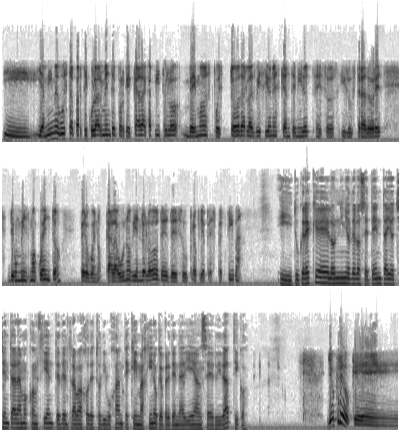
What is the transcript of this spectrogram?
y, y, a mí me gusta particularmente porque cada capítulo vemos pues todas las visiones que han tenido esos ilustradores de un mismo cuento, pero bueno, cada uno viéndolo desde su propia perspectiva. ¿Y tú crees que los niños de los 70 y 80 éramos conscientes del trabajo de estos dibujantes que imagino que pretenderían ser didácticos? Yo creo que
